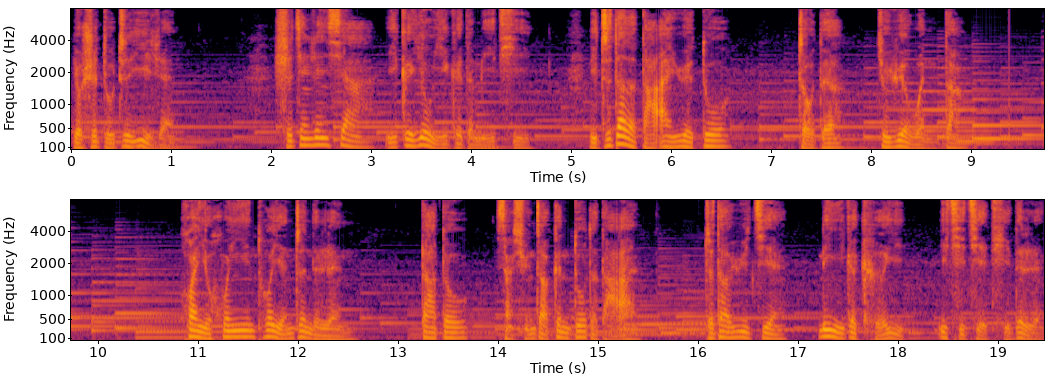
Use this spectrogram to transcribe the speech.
有时独自一人。时间扔下一个又一个的谜题，你知道的答案越多，走的就越稳当。患有婚姻拖延症的人，大都想寻找更多的答案，直到遇见另一个可以一起解题的人。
